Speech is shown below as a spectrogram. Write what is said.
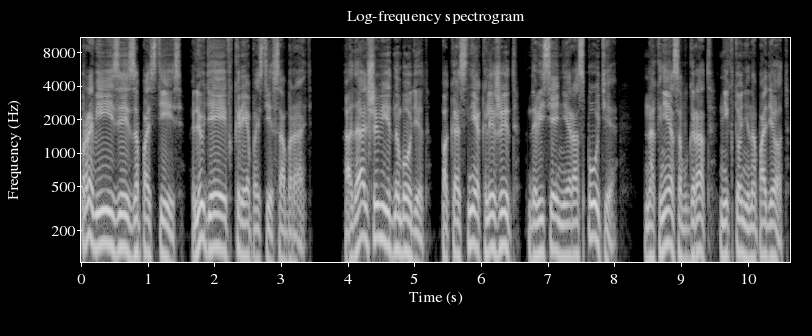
провизией запастись, людей в крепости собрать. А дальше видно будет, Пока снег лежит до весенней распутья, на Кнесовград никто не нападет.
